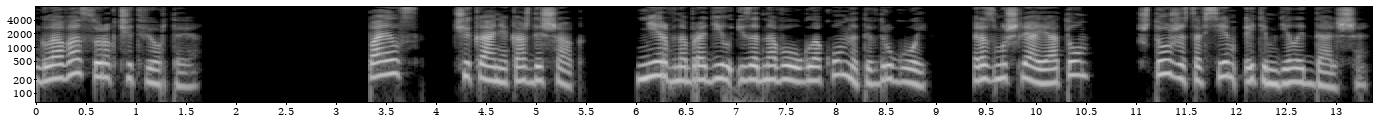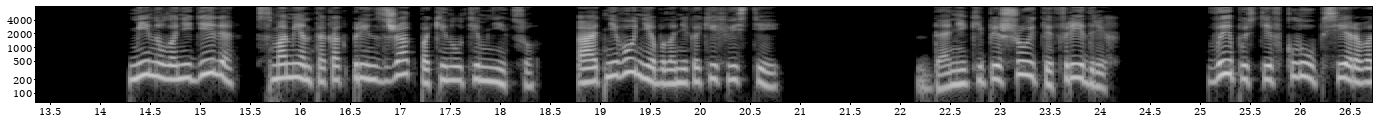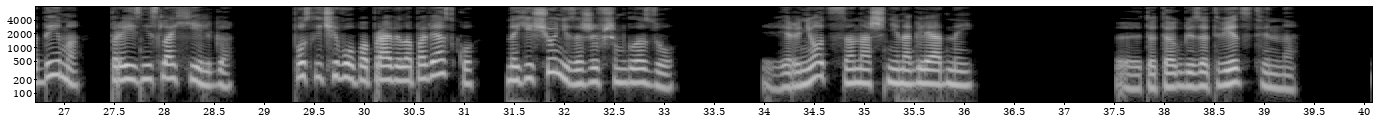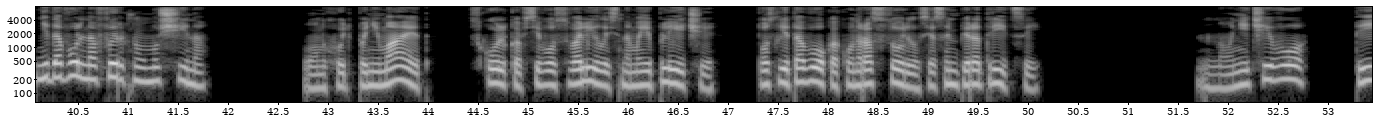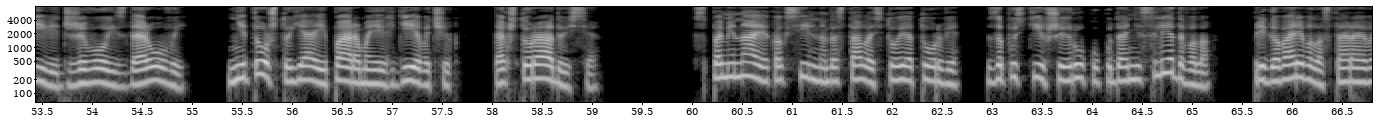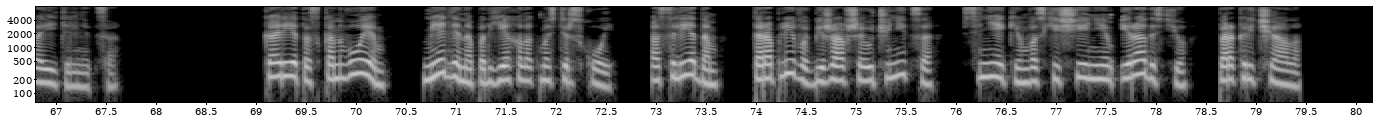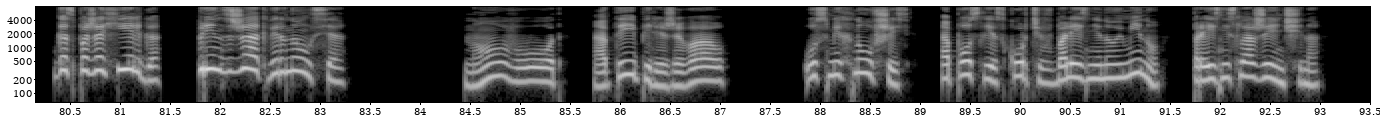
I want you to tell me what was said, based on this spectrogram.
Глава 44 Пайлс, чеканя каждый шаг, нервно бродил из одного угла комнаты в другой, размышляя о том, что же со всем этим делать дальше. Минула неделя с момента, как принц Жак покинул темницу, а от него не было никаких вестей. «Да не кипишуй ты, Фридрих!» Выпустив клуб серого дыма, произнесла Хельга, после чего поправила повязку на еще не зажившем глазу. «Вернется наш ненаглядный». «Это так безответственно», — недовольно фыркнул мужчина. «Он хоть понимает, сколько всего свалилось на мои плечи после того, как он рассорился с императрицей?» «Ну ничего, ты ведь живой и здоровый, не то, что я и пара моих девочек, так что радуйся. Вспоминая, как сильно досталось той оторве, запустившей руку куда не следовало, приговаривала старая воительница. Карета с конвоем медленно подъехала к мастерской, а следом торопливо вбежавшая ученица с неким восхищением и радостью прокричала. «Госпожа Хельга! Принц Жак вернулся!» Ну вот, а ты переживал. Усмехнувшись, а после скорчив болезненную мину, произнесла женщина,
